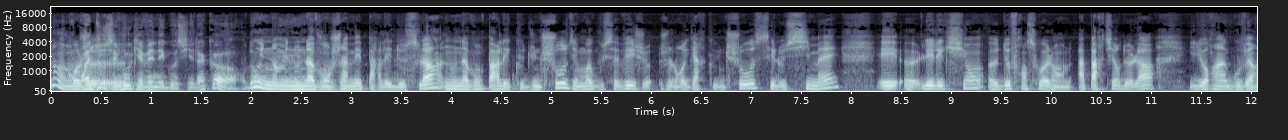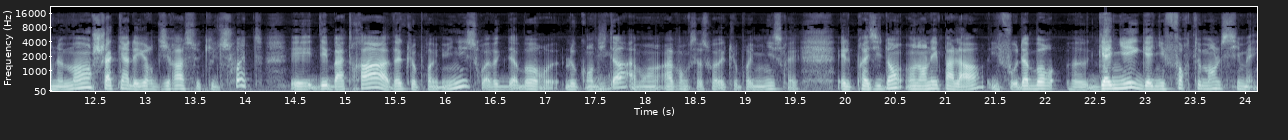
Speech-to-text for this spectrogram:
Non, moi Après tout, c'est vous qui avez négocié l'accord. Oui, non, mais nous euh, n'avons jamais parlé de cela. Nous n'avons parlé que d'une chose. Et moi, vous savez, je, ne regarde qu'une chose, c'est le 6 mai et euh, l'élection euh, de François Hollande. À partir de là, il y aura un gouvernement. Chacun d'ailleurs dira ce qu'il souhaite et débattra avec le Premier ministre ou avec d'abord le candidat avant, avant que ce soit avec le Premier ministre et, le président. On n'en est pas là. Il faut d'abord gagner et gagner fortement le 6 mai.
